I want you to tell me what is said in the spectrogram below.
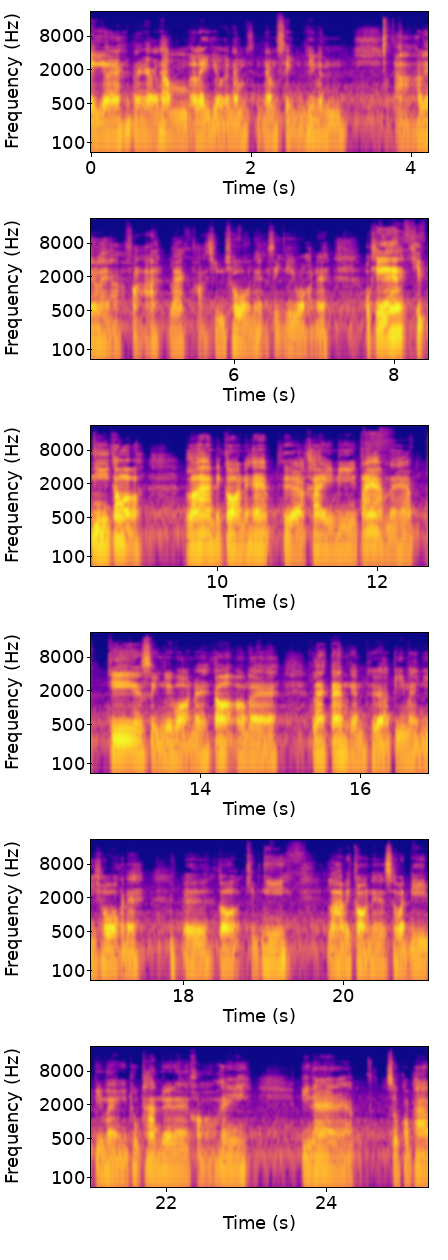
ปีแล้วนะตั้งแต่ทำอะไรเกี่ยวกับน้ำน้ำสิงที่มัน อ่าเขาเรียกอะไรอะ ฝาแรกฝาชิงโชคเนี่ย สิงรีวอร์ดนะ โอเค คลิปนี้ก็ลาไปก่อนนะครับเผื่อใครมีแต้มนะครับ ที่สิงรีวอร์ดนะ ก็เอามาแลกแต้มกันเผื่อปีใหม่มีโชคนะ เออ ก็คลิปนี้ ลาไปก่อนนะ สวัสดีปีใหม่ทุกท่านด้วยนะ ขอให้ปีหน้านะครับ สุขภาพ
